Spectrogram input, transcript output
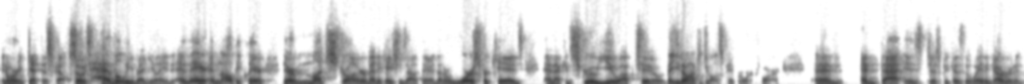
in order to get this pill. So it's heavily regulated. And there, and I'll be clear, there are much stronger medications out there that are worse for kids and that can screw you up too, that you don't have to do all this paperwork for. And and that is just because the way the government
